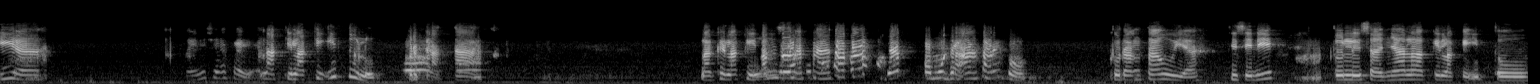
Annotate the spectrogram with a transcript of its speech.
Iya. Nah ini siapa ya? Laki-laki itu loh berkata. Laki-laki itu siapa? Pemuda Ansar itu. Kurang tahu ya. Di sini tulisannya laki-laki itu.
